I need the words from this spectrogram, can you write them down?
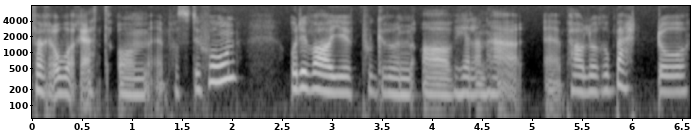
förra året om prostitution. Och det var ju på grund av hela den här Paolo Roberto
